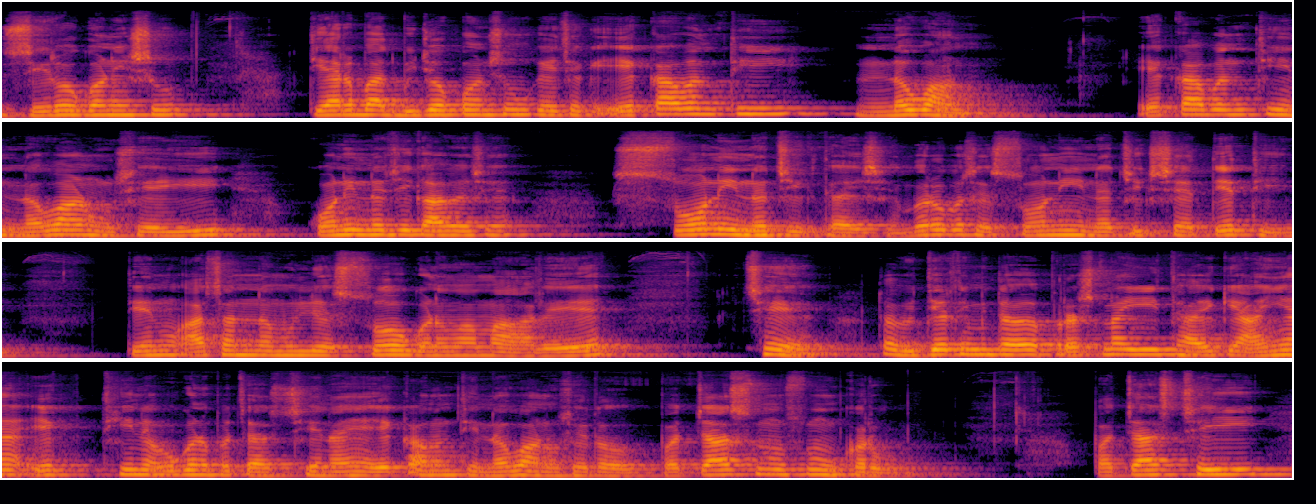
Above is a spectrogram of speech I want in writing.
ઝીરો ગણીશું. ત્યારબાદ બીજો પોઈન્ટ શું કહે છે કે એકાવનથી નવ્વાણું. એકાવનથી નવ્વાણું છે એ કોની નજીક આવે છે? સોની નજીક થાય છે. બરાબર છે? સોની નજીક છે. તેથી તેનું આસનનું મૂલ્ય સો ગણવામાં આવે છે. તો વિદ્યાર્થી મિત્રો, પ્રશ્ન એ થાય કે અહીંયા એકથી ને ઓગણપચાસ છે ને અહીંયા એકાવનથી નવ્વાણું છે, તો પચાસનું શું કરવું? પચાસ છે એ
